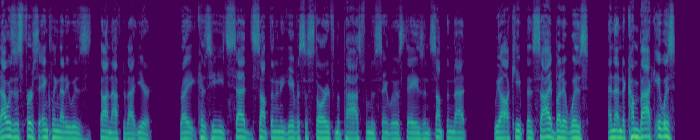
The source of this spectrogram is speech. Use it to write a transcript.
that was his first inkling that he was done after that year. Right, because he said something and he gave us a story from the past, from his St. Louis days, and something that we all keep inside. But it was, and then to come back, it was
